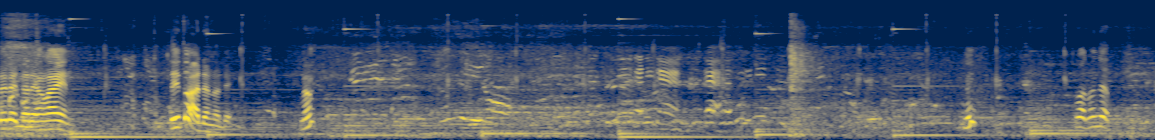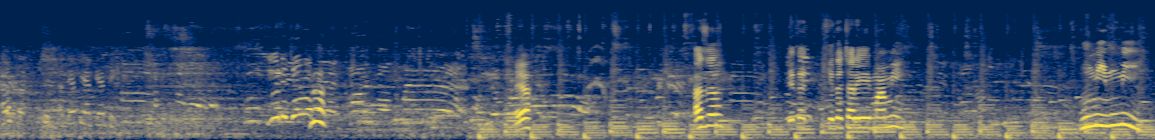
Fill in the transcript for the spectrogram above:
Coba dede cari yang lain. Itu ada no dek. No? Nih. Coba loncat. Hati-hati, hati-hati. Nah. Ayo. Hazel. Kita kita cari mami. Mumi, mumi.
